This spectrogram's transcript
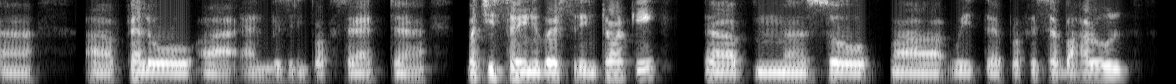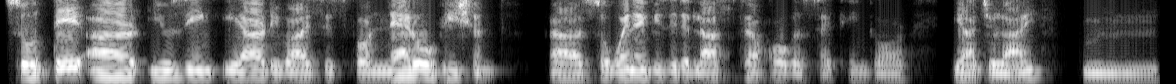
uh, fellow and visiting professor at uh, University in Turkey. Um, so with Professor Baharul. So they are using AR devices for narrow vision. so when I visited last August, I think, or yeah, July um,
